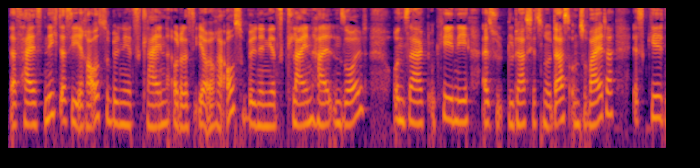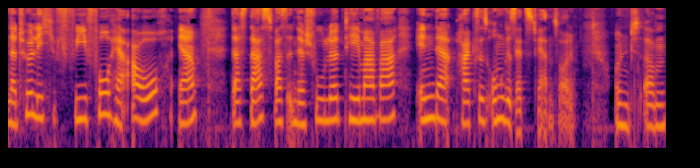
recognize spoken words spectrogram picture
Das heißt nicht, dass ihr ihre Auszubildenden jetzt klein oder dass ihr eure Auszubildenden jetzt klein halten sollt und sagt, okay, nee, also du darfst jetzt nur das und so weiter. Es gilt natürlich wie vorher auch, ja, dass das, was in der Schule Thema war, in der Praxis umgesetzt werden soll. Und ähm,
